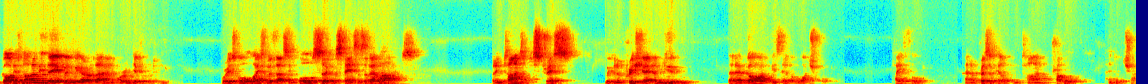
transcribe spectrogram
God is not only there when we are alone or in difficulty, for He is always with us in all circumstances of our lives. But in times of distress, we can appreciate anew that our God is ever watchful, faithful, and a present help in time of trouble and of change.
